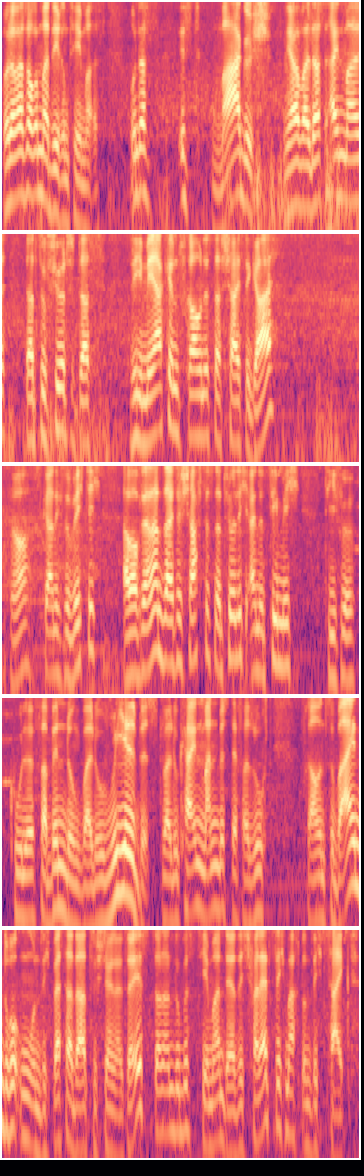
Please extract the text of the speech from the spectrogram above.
oder was auch immer deren Thema ist. Und das ist magisch, ja, weil das einmal dazu führt, dass sie merken, Frauen ist das scheißegal. Ja, ist gar nicht so wichtig. Aber auf der anderen Seite schafft es natürlich eine ziemlich tiefe, coole Verbindung, weil du real bist, weil du kein Mann bist, der versucht, Frauen zu beeindrucken und sich besser darzustellen, als er ist, sondern du bist jemand, der sich verletzlich macht und sich zeigt.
